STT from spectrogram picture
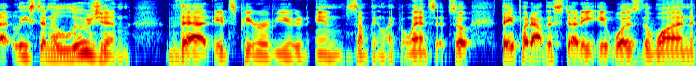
at least an illusion that it's peer reviewed in something like the Lancet. So they put out this study. It was the one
